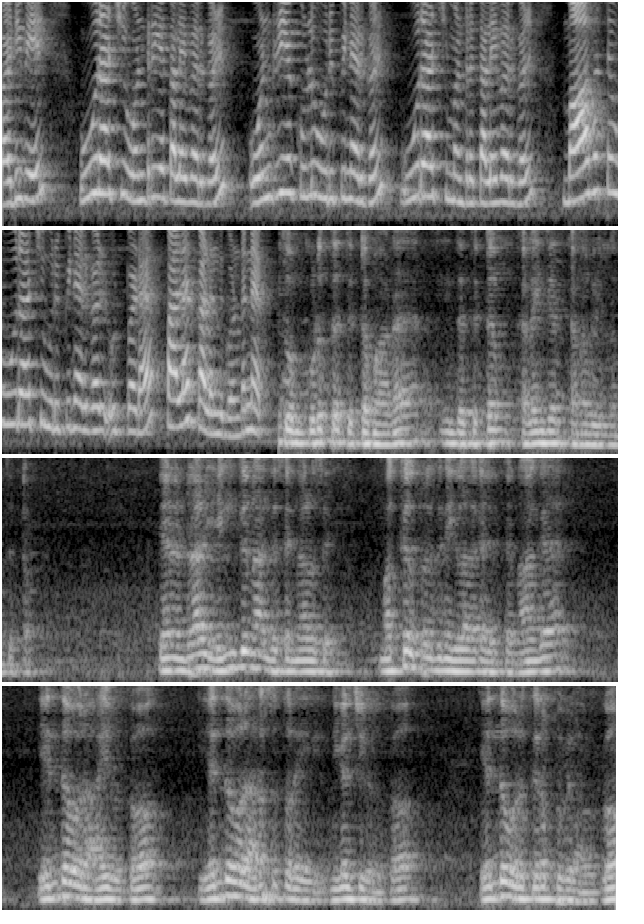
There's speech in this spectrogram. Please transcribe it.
வடிவேல் ஊராட்சி ஒன்றிய தலைவர்கள் ஒன்றிய குழு உறுப்பினர்கள் ஊராட்சி மன்ற தலைவர்கள் மாவட்ட ஊராட்சி உறுப்பினர்கள் உட்பட பலர் கலந்து கொண்டனர். கொடுத்த திட்டமான இந்த திட்டம் கலைஞர் கனவு இல்லம் திட்டம். ஏனென்றால் எங்கு நாங்கள் சென்றாலும் சரி மக்கள் பிரதிநிதிகளாக இருக்க நாங்கள் எந்த ஒரு ஆய்வுக்கோ எந்த ஒரு அரசு துறை நிகழ்ச்சிகளுக்கோ எந்த ஒரு திறப்பு விழாவுக்கோ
